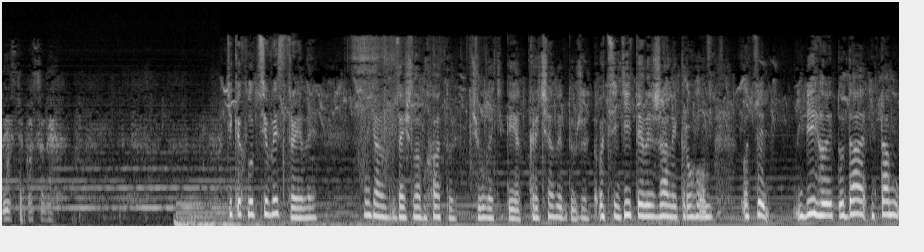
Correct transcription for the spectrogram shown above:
200 пацани. Тільки хлопці вистроїли. Ну, я зайшла в хату, чула тільки, як кричали дуже. Оці діти лежали кругом. Оце бігли туди, і там,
